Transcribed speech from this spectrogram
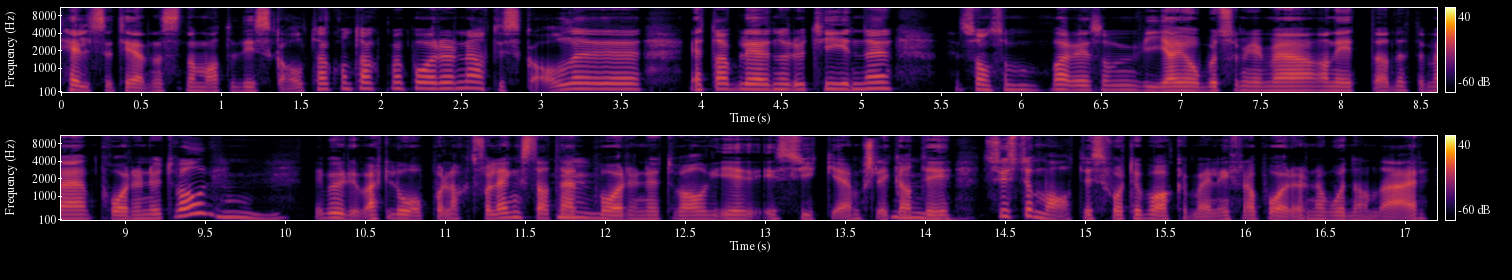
helsetjenesten om at de skal ta kontakt med pårørende, at de skal eh, etablere noen rutiner. Sånn som bare som vi har jobbet så mye med, Anita, dette med pårørendeutvalg. Mm. Det burde jo vært lovpålagt for lengst at det er et mm. pårørendeutvalg i, i sykehjem, slik at de mm. systematisk får tilbakemelding fra pårørende hvordan det er.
